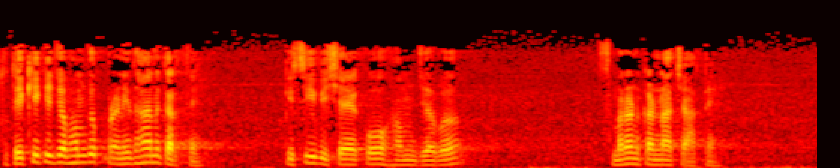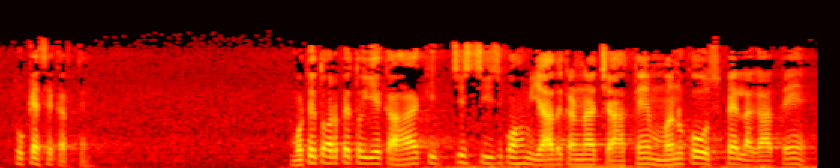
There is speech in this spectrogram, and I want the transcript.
तो देखिए कि जब हम जो प्रणिधान करते हैं, किसी विषय को हम जब स्मरण करना चाहते हैं तो कैसे करते हैं? मोटे तौर पे तो ये कहा कि जिस चीज़ को हम याद करना चाहते हैं, मन को उस पर लगाते हैं,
